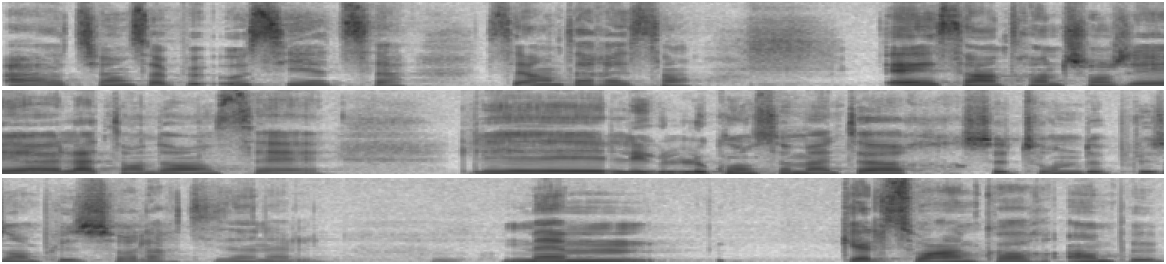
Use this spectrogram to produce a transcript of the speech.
Ah, tiens, ça peut aussi être ça. C'est intéressant. Et c'est en train de changer euh, la tendance. Et le consommateur se tourne de plus en plus sur l'artisanal. Même qu'elle soit encore un peu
